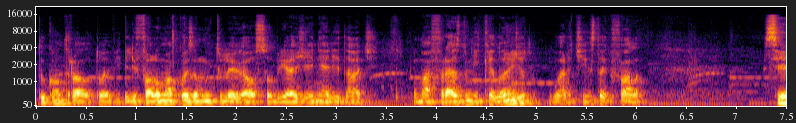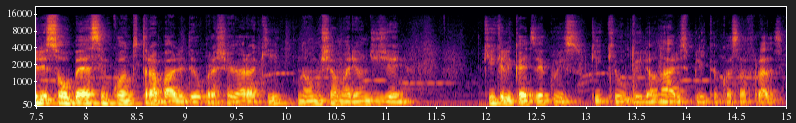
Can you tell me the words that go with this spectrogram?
tu controla a tua vida. Ele fala uma coisa muito legal sobre a genialidade. Uma frase do Michelangelo, o artista que fala: Se eles soubessem quanto trabalho deu para chegar aqui, não me chamariam de gênio. O que, que ele quer dizer com isso? O que, que o bilionário explica com essa frase?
